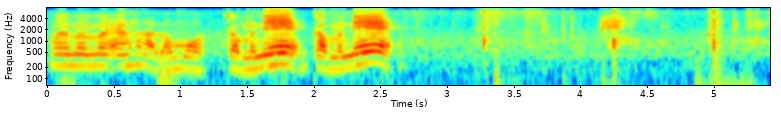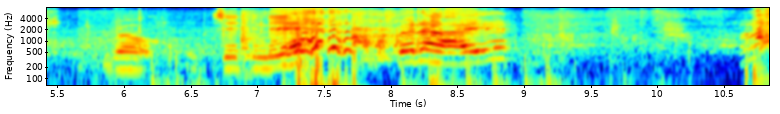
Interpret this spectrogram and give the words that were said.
ไม่ไม่ไม่อาหารเราหมด กลับมาเน่กลับมาเน่ bro จิตเน่ไปไหนไม่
